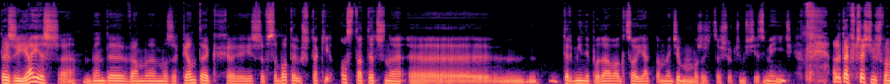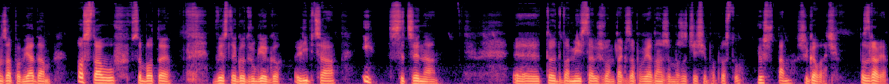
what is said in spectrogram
Także ja jeszcze będę Wam może w piątek, jeszcze w sobotę już takie ostateczne terminy podawał, co jak tam będzie, bo może coś oczywiście zmienić. Ale tak wcześniej już Wam zapowiadam. Ostałów w sobotę 22 lipca i Sycyna. E, To dwa miejsca już Wam tak zapowiadam, że możecie się po prostu już tam szykować. Pozdrawiam.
